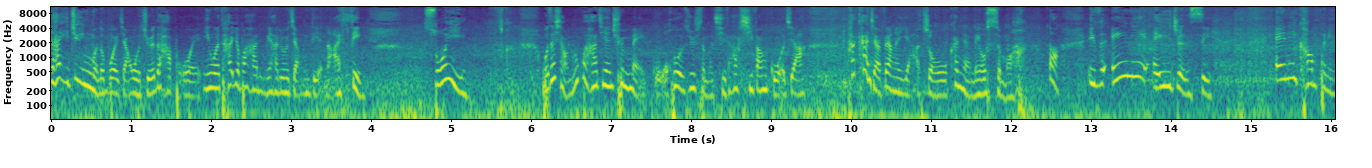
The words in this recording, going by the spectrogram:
他一句英文都不会讲。我觉得他不会，因为他要不然他里面他就会讲一点。I think，所以我在想，如果他今天去美国或者去什么其他西方国家，他看起来非常的亚洲，看起来没有什么。But if any agency any company,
